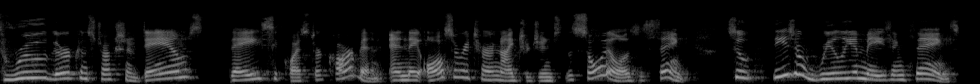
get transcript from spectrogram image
through their construction of dams, they sequester carbon and they also return nitrogen to the soil as a sink. So these are really amazing things.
